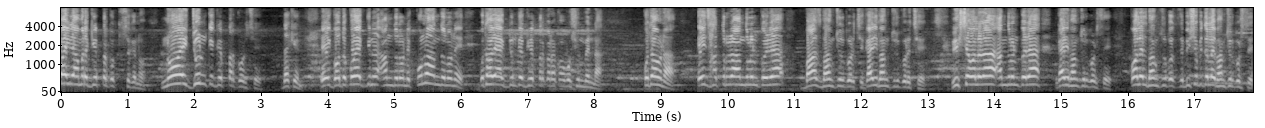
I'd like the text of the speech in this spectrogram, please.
পাইলে আমরা গ্রেপ্তার করতেছো কেন? নয় জুনকে গ্রেপ্তার করছে। দেখেন, এই গত কয়েকদিনের আন্দোলনে, কোনো আন্দোলনে কোথাও একজনকে গ্রেপ্তার করার খবর শুনবেন না। কোথাও না। এই ছাত্ররা আন্দোলন কইরা বাস ভাঙচুর করেছে, গাড়ি ভাঙচুর করেছে। রিক্সাওয়ালারা আন্দোলন কইরা গাড়ি ভাঙচুর করছে, কলেজ ভাঙচুর করছে, বিশ্ববিদ্যালয় ভাঙচুর করছে।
